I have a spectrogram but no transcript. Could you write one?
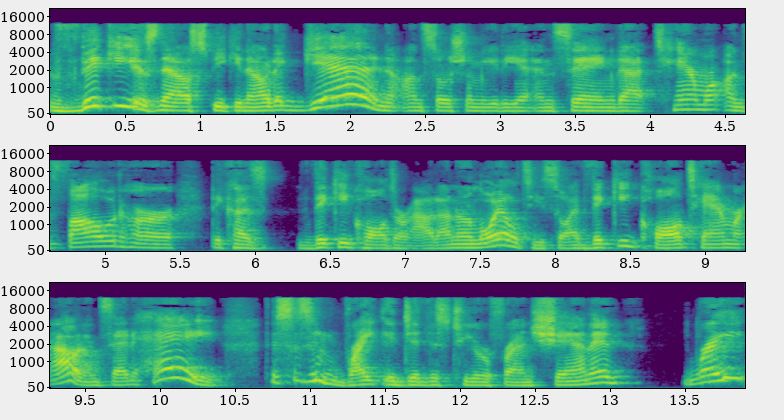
Vicki is now speaking out again on social media and saying that Tamra unfollowed her because Vicki called her out on her loyalty. So I, Vicki called Tamra out and said, Hey, this isn't right. You did this to your friend Shannon right?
